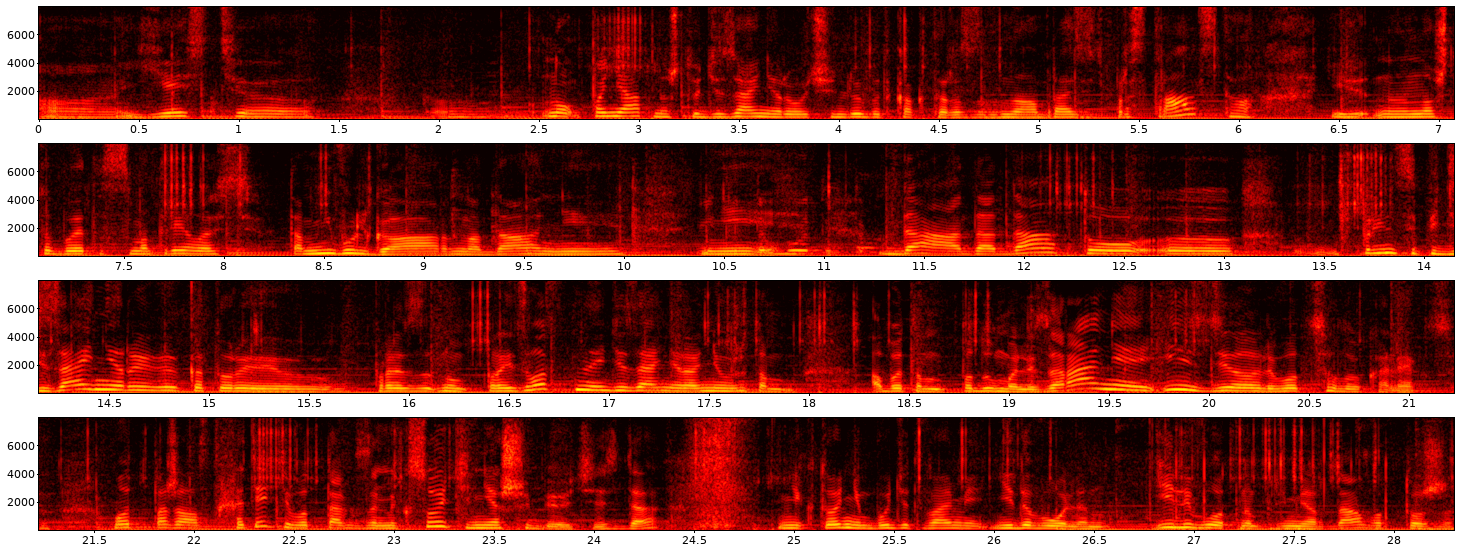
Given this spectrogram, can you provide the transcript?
А, Есть, э, э, ну, понятно, что дизайнеры очень любят как-то разнообразить пространство, и, но но чтобы это смотрелось там не вульгарно, да, не, не да, да, да, то э, в принципе дизайнеры, которые произ- ну, производственные дизайнеры, они уже там об этом подумали заранее и сделали вот целую коллекцию. Вот, пожалуйста, хотите, вот так замиксуйте, не ошибетесь, да, никто не будет вами недоволен. Или вот, например, да, вот тоже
